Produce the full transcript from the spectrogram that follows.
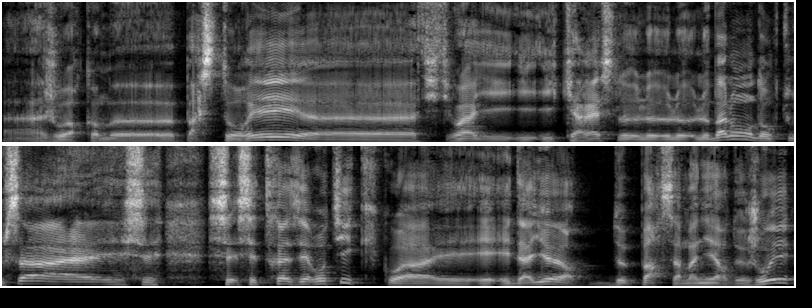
un joueur comme euh, Pastore, euh, tu vois, il, caresse le, le, ballon. Donc tout ça, c'est très érotique, quoi. Et d'ailleurs, de par sa manière de jouer,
